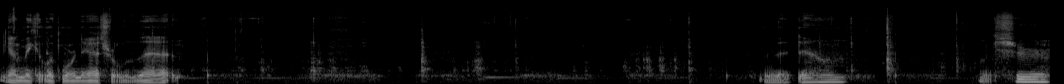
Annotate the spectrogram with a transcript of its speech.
You gotta make it look more natural than that. Bring that down. Make sure.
